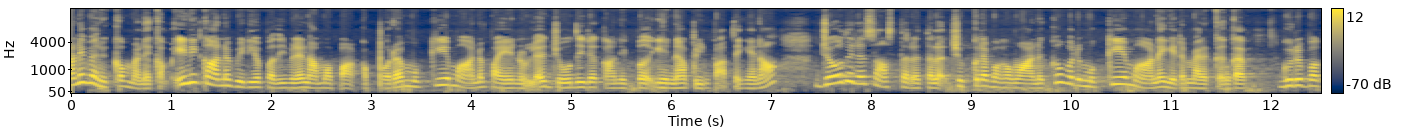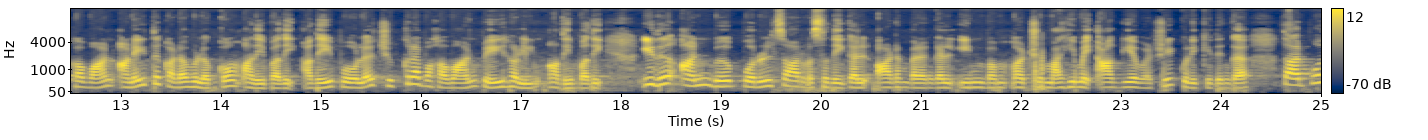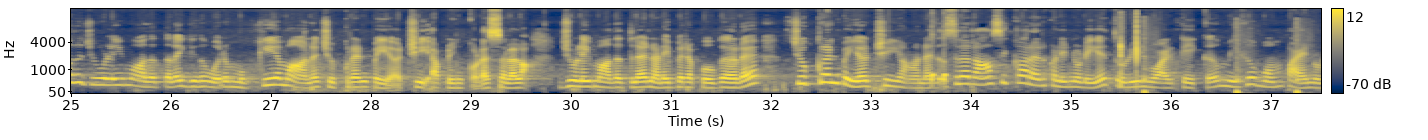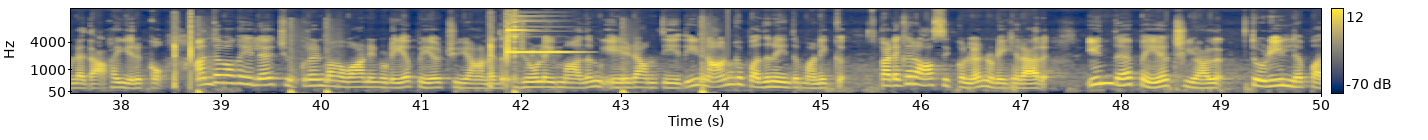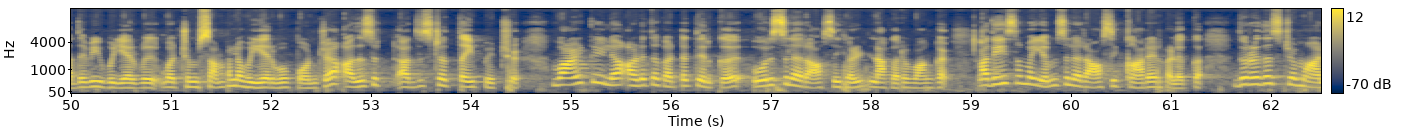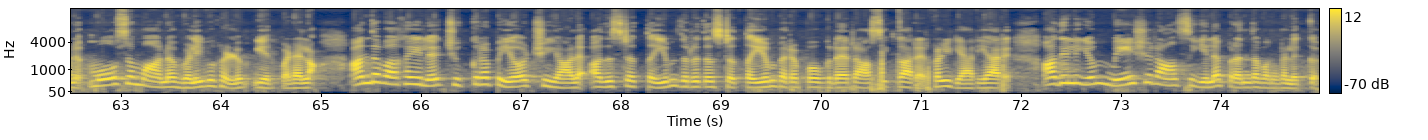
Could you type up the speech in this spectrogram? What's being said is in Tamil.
அனைவருக்கும் வணக்கம். இன்றைக்கான வீடியோ பதிவில் நாம் பார்க்க போகிற முக்கியமான பயனுள்ள ஜோதிட கணிப்பு என்ன அப்படின்னு பார்த்தீங்கன்னா ஜோதிட சாஸ்திரத்தில் சுக்கர பகவானுக்கு ஒரு முக்கியமான இடம் இருக்குங்க. குரு பகவான் அனைத்து கடவுளுக்கும் அதிபதி. அதே போல் சுக்கர பகவான் பேய்களின் அதிபதி. இது அன்பு பொருள்சார் வசதிகள் ஆடம்பரங்கள் இன்பம் மற்றும் மகிமை ஆகியவற்றை குறிக்குதுங்க. தற்போது ஜூலை மாதத்தில் இது ஒரு முக்கியமான சுக்கரன் பெயர்ச்சி அப்படின்னு கூட சொல்லலாம். ஜூலை மாதத்தில் நடைபெற போகிற சுக்ரன் பெயர்ச்சியானது சில ராசிக்காரர்களினுடைய தொழில் வாழ்க்கைக்கு மிகவும் பயனுள்ளதாக இருக்கும். அந்த வகையில் சுக்ரன் பகவானினுடைய பெயர்ச்சியானது ஜூலை மாதம் ஏழாம் தேதி நான்கு பதினைந்து மணிக்கு கடக ராசிக்குள்ள நுழைகிறார். இந்த பெயர்ச்சியால் தொழிலில் பதவி உயர்வு மற்றும் சம்பள உயர்வு போன்ற அதிர்ஷ்ட அதிர்ஷ்டத்தை பெற்று வாழ்க்கையில் அடுத்த கட்டத்திற்கு ஒரு சில ராசிகள் நகருவாங்க. அதே சமயம் சில ராசிக்காரர்களுக்கு துரதிர்ஷ்டமான மோசமான விளைவுகளும் ஏற்படலாம். அந்த வகையில் சுக்கிர பெயர்ச்சியால் அதிர்ஷ்டத்தையும் துரதிர்ஷ்டத்தையும் பெறப்போகிற ராசிக்காரர்கள் யார் யார்? அதிலையும் மேஷ ராசியில் பிறந்தவங்களுக்கு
